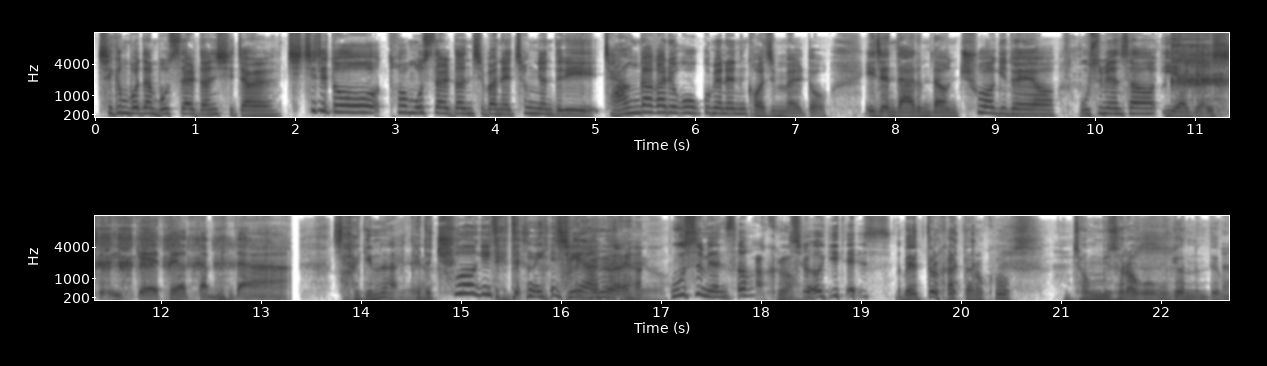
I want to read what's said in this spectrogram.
지금보다 못 살던 시절 치치리도 더 못 살던 집안의 청년들이 장가 가려고 꾸며낸 거짓말도 이젠 다 아름다운 추억이 되어 웃으면서 이야기할 수 있게 되었답니다. 사기는 아니에요. 그래도 추억이 됐다는 게. 아니에요. 웃으면서 아, 그럼. 추억이 됐어. 맷돌 갖다 놓고 정미소라고 우겼는데 뭐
